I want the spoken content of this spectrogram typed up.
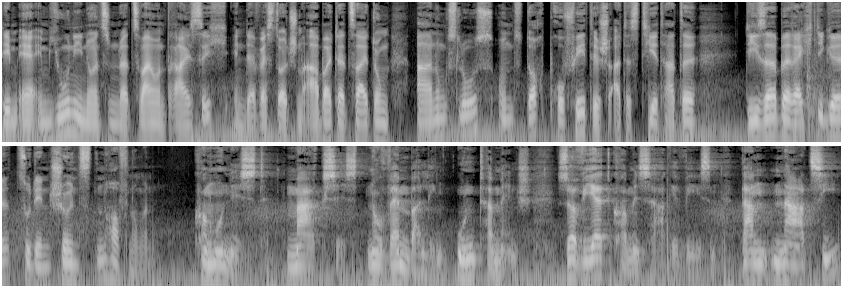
dem er im Juni 1932 in der Westdeutschen Arbeiterzeitung ahnungslos und doch prophetisch attestiert hatte, dieser berechtige zu den schönsten Hoffnungen. Kommunist, Marxist, Novemberling, Untermensch, Sowjetkommissar gewesen, dann Nazi,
